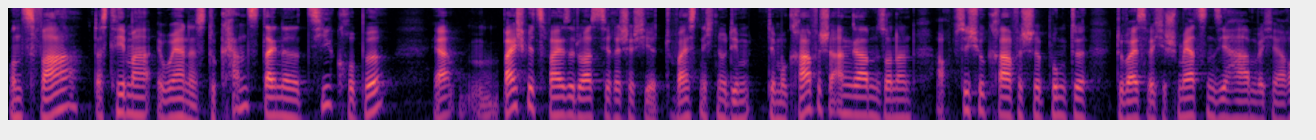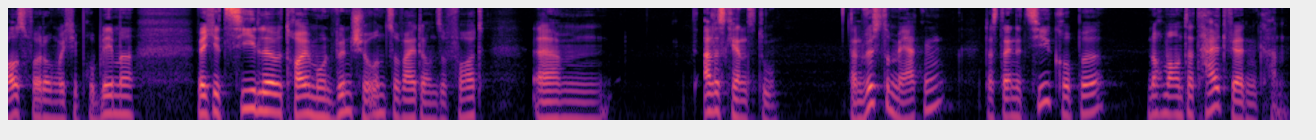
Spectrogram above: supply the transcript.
Und zwar das Thema Awareness. Du kannst deine Zielgruppe, ja, beispielsweise, du hast sie recherchiert, du weißt nicht nur dem, demografische Angaben, sondern auch psychografische Punkte, du weißt, welche Schmerzen sie haben, welche Herausforderungen, welche Probleme, welche Ziele, Träume und Wünsche und so weiter und so fort. Ähm, alles kennst du dann wirst du merken, dass deine Zielgruppe nochmal unterteilt werden kann.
